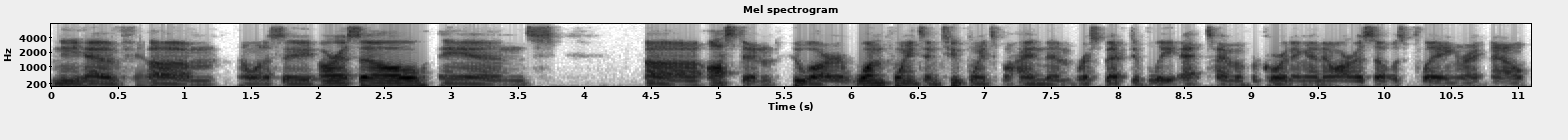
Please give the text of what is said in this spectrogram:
And then you have, um, I want to say RSL and uh, Austin, who are one point and two points behind them, respectively, at time of recording. I know RSL is playing right now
